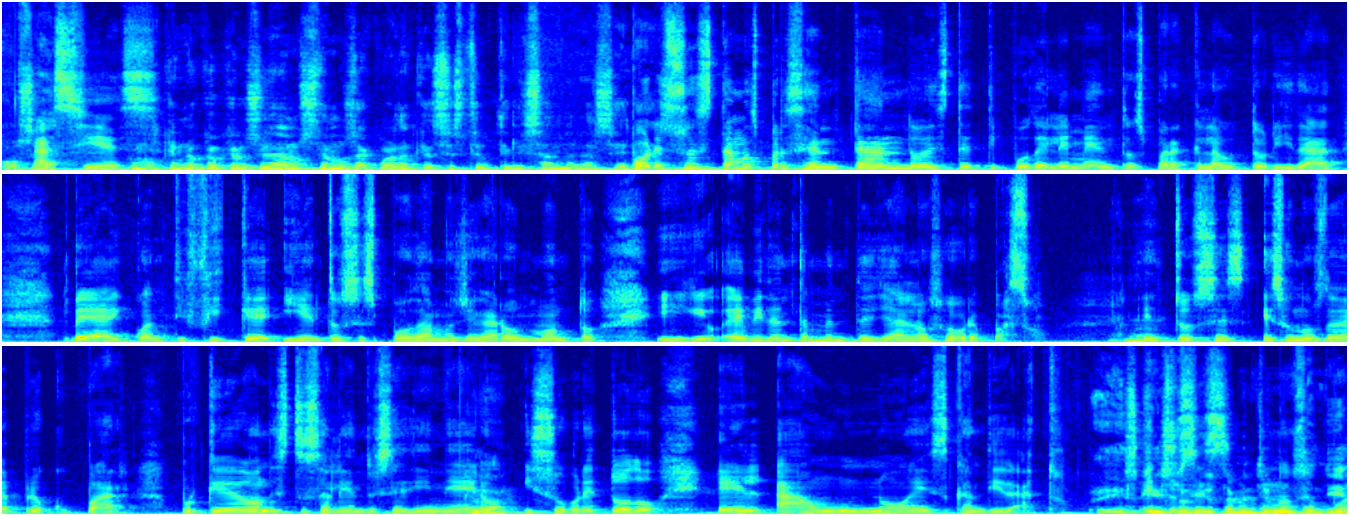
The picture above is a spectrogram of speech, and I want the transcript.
O sea, Así es. Como que no creo que los ciudadanos estemos de acuerdo en que se esté utilizando en la serie. Por eso estamos presentando este tipo de elementos para que la autoridad vea y cuantifique y entonces podamos llegar a un monto y evidentemente ya lo sobrepasó. Entonces, eso nos debe preocupar, porque de dónde está saliendo ese dinero y sobre todo, él aún no es candidato. Es que eso yo también tengo entendido,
